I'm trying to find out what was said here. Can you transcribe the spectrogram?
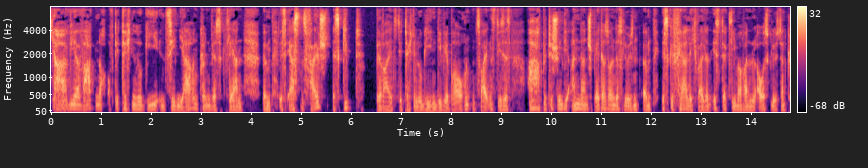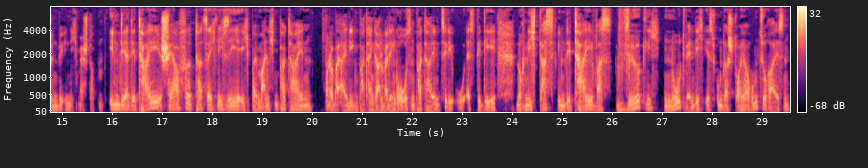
ja, wir warten noch auf die Technologie, in zehn Jahren können wir es klären. Ähm, ist erstens falsch. Es gibt bereits die Technologien, die wir brauchen. Und zweitens dieses, ach, bitteschön, die anderen später sollen das lösen, ähm, ist gefährlich, weil dann ist der Klimawandel ausgelöst, dann können wir ihn nicht mehr stoppen. In der Detailschärfe tatsächlich sehe ich bei manchen Parteien oder bei einigen Parteien, gerade bei den großen Parteien, CDU, SPD, noch nicht das im Detail, was wirklich notwendig ist, um das Steuer rumzureißen.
